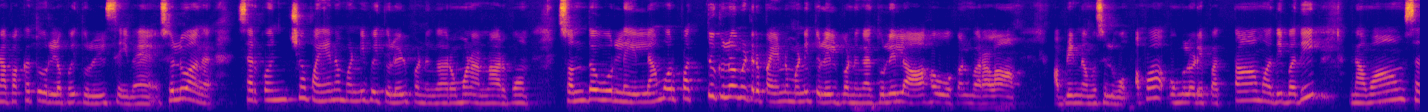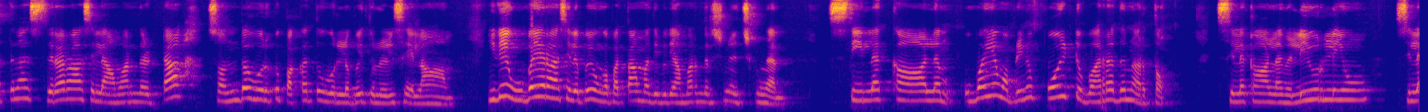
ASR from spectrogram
நான் பக்கத்து ஊரில் போய் தொழில் செய்வேன். சொல்லுவாங்க சார் கொஞ்சம் பயணம் பண்ணி போய் தொழில் பண்ணுங்கள் ரொம்ப நல்லாயிருக்கும் சொந்த ஊரில் இல்லாமல் ஒரு பத்து கிலோமீட்டர் பயணம் பண்ணி தொழில் பண்ணுங்கள் தொழில் ஆக ஓகன் வரலாம். அப்படின்னு நம்ம சொல்லுவோம். அப்போ உங்களுடைய பத்தாம் அதிபதி நவாம்சத்தில் சிறராசியில் அமர்ந்துட்டா சொந்த ஊருக்கு பக்கத்து ஊரில் போய் தொழில் செய்யலாம். இதே உபயராசியில் போய் உங்கள் பத்தாம் அதிபதி அமர்ந்துருச்சுன்னு வச்சுக்கோங்க. சில காலம் உபயம் அப்படின்னா போயிட்டு வர்றதுன்னு அர்த்தம். சில காலம் வெளியூர்லேயும் சில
